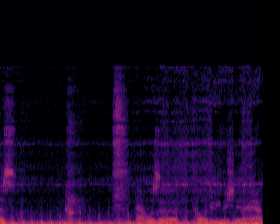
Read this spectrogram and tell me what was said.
is that was a Call of Duty mission and a half.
